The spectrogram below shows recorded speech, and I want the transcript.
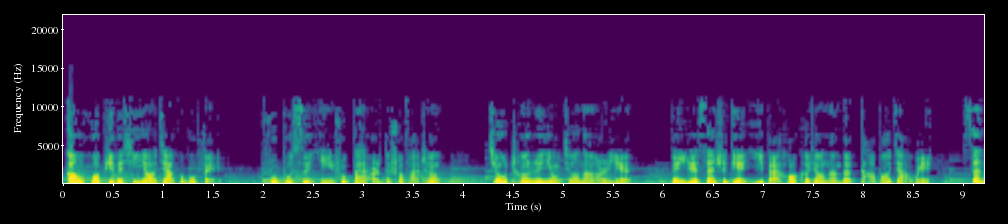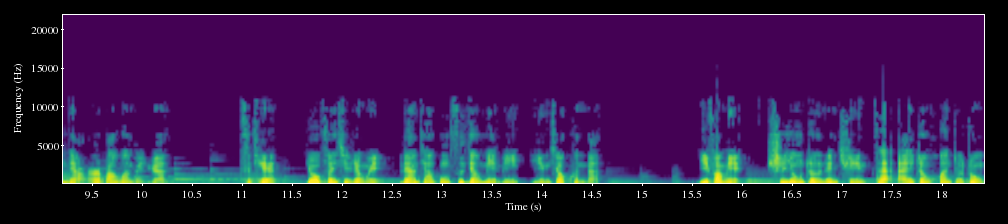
刚获批的新药价格不菲。福布斯引述拜耳的说法称，就成人用胶囊而言，每月三十天一百毫克胶囊的打包价为三点二八万美元。此前有分析认为，两家公司将面临营销困难。一方面，适用症人群在癌症患者中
